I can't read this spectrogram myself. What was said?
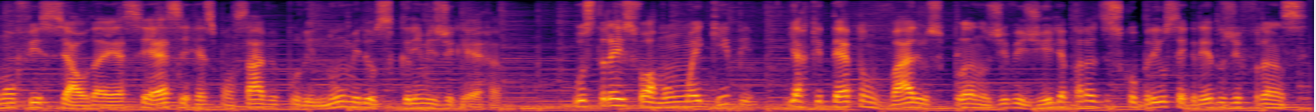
um oficial da SS responsável por inúmeros crimes de guerra. Os três formam uma equipe e arquitetam vários planos de vigília para descobrir os segredos de Franz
